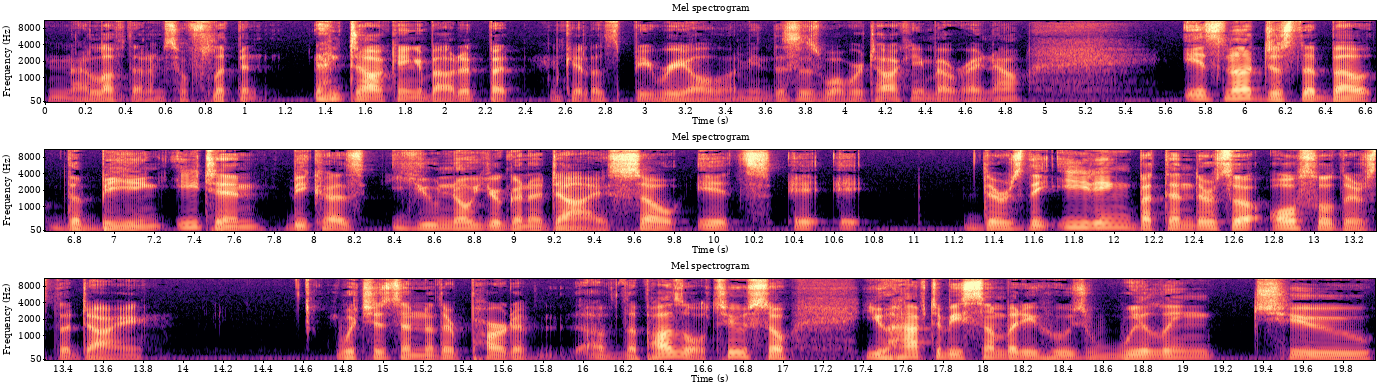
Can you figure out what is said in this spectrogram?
And I love that I'm so flippant talking about it, but okay, let's be real. I mean, this is what we're talking about right now it's not just about the being eaten because you know you're going to die. So it's it, it, there's the eating, but then there's also there's the dying, which is another part of of the puzzle too. So you have to be somebody who's willing to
